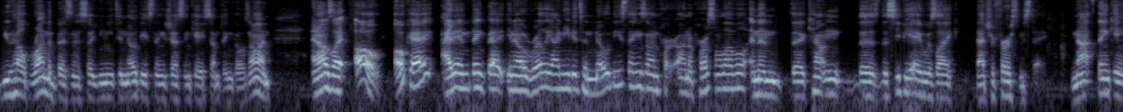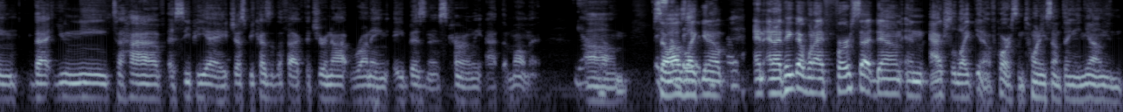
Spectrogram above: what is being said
you help run the business. So you need to know these things just in case something goes on. And I was like, oh, okay. I didn't think that, you know, really I needed to know these things on per, on a personal level. And then the accountant, the the CPA was like, that's your first mistake not thinking that you need to have a CPA just because of the fact that you're not running a business currently at the moment. Yeah. Um, so I was like, you know, and, and I think that when I first sat down and actually like, you know, of course I'm 20 something and young and,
